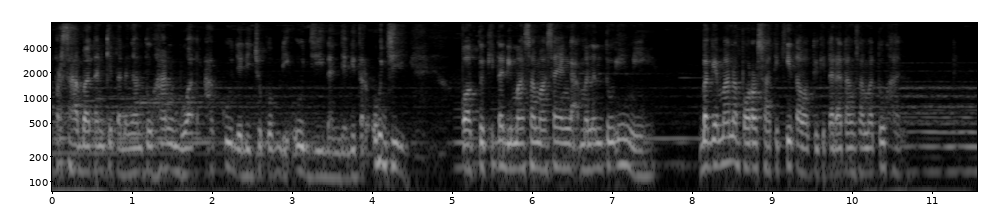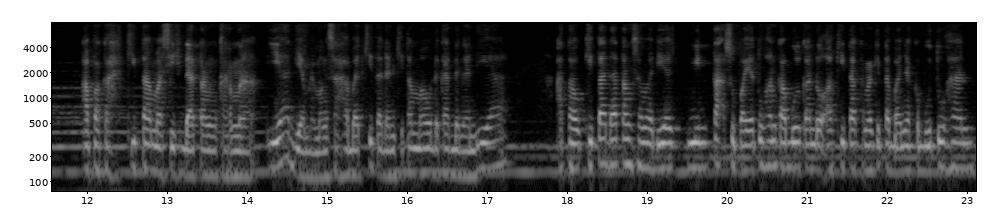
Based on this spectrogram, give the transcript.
persahabatan kita dengan Tuhan buat aku jadi cukup diuji dan jadi teruji. Waktu kita di masa-masa yang gak menentu ini, bagaimana poros hati kita waktu kita datang sama Tuhan? Apakah kita masih datang karena ya dia memang sahabat kita dan kita mau dekat dengan dia? Atau kita datang sama dia minta supaya Tuhan kabulkan doa kita karena kita banyak kebutuhan?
